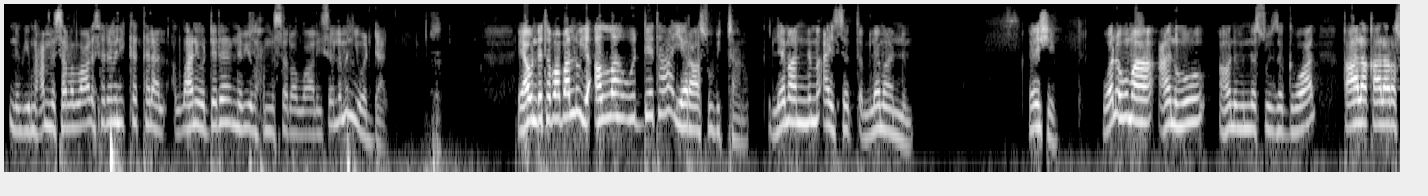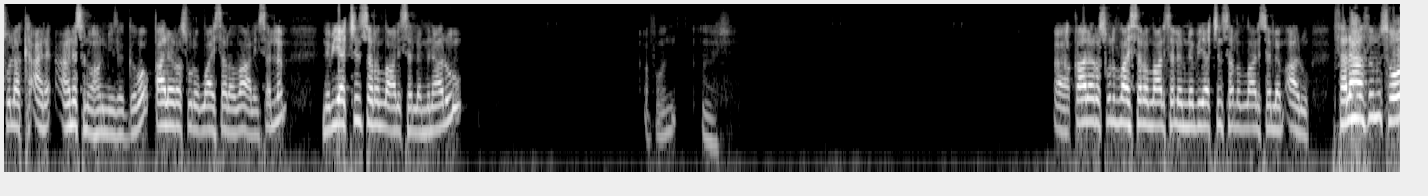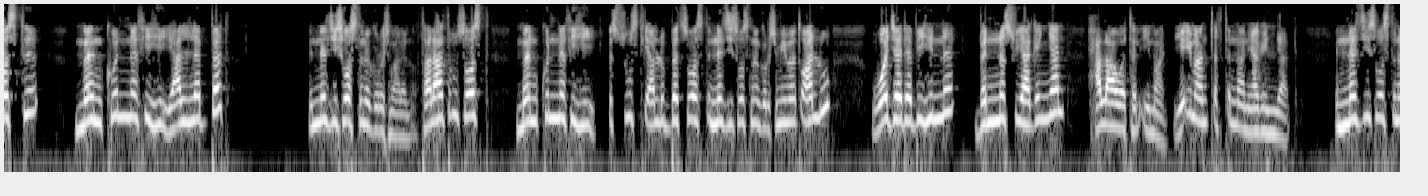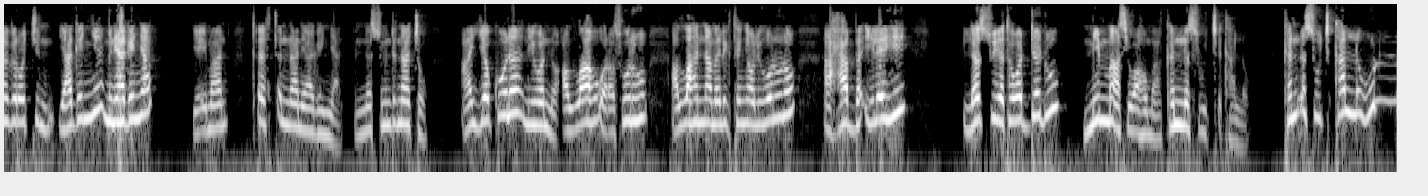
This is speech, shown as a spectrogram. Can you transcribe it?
ነቢዩ መሐመድ ስለ ላሁ ሰለምን ይከተላል። አላህን የወደደ ነቢዩ መሐመድ ስለ ላሁ ሰለምን ይወዳል። ያው እንደተባባል ነው የአላህ ውዴታ የራሱ ብቻ ነው። ለማንም አይሰጥም። ለማንም እሺ። ወለሁማ አንሁ አሁንም እነሱ ይዘግበዋል። ቃለ ቃለ ረሱላ ከአነስ ነው አሁንም የዘግበው ቃለ ረሱሉ ላ ስለ ላሁ ሰለም ነቢያችን ስለ ላሁ ሰለም ምን አሉ? አፎን ቃለ ረሱሉ ላ ስለ ላ ሰለም ነቢያችን ስለ ላ ሰለም አሉ ሰላቱን ሶስት መን ኩነ ፊህ ያለበት እነዚህ ሶስት ነገሮች ማለት ነው። ሰላቱም ሶስት መን ኩነ ፊህ እሱ ውስጥ ያሉበት ሶስት እነዚህ ሶስት ነገሮች የሚመጡ አሉ። ወጀደ ቢህነ በእነሱ ያገኛል። ሐላወተል ኢማን የኢማን ጥፍጥናን ያገኛል እነዚህ ሶስት ነገሮችን ያገኘ ምን ያገኛል? የኢማን ጥፍጥናን ያገኛል። እነሱ ምንድን ናቸው? አየኩነ ሊሆን ነው። አላሁ ወረሱሉሁ አላህና መልእክተኛው ሊሆኑ ነው። አሐበ ኢለይህ ለሱ የተወደዱ ሚማ ሲዋሁማ ከነሱ ውጭ ካለው። ከነሱ ውጭ ካለው ሁሉ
